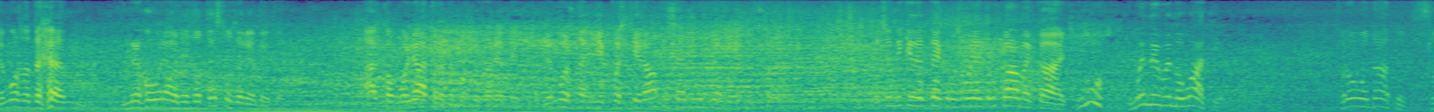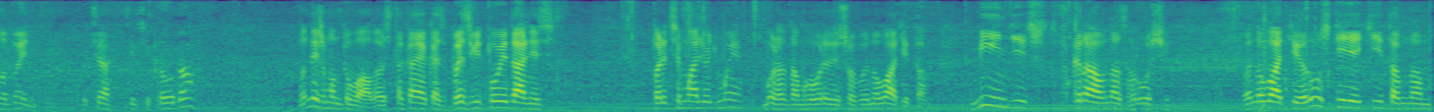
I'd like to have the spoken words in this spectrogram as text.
не можна, не говоря вже за Теслу зарядити, акумулятори не можна зарядити. Не можна ні постиратися людям, ні нічого. Працівники ДТЕК розводять руками, кажуть, ну, ми не винуваті. Провода тут слабенькі. Хоча ці всі провода, вони ж монтували. Ось така якась безвідповідальність перед цими людьми. Можна там говорити, що винуваті там. Міндіч вкрав у нас гроші. Винуваті русські, які там нам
